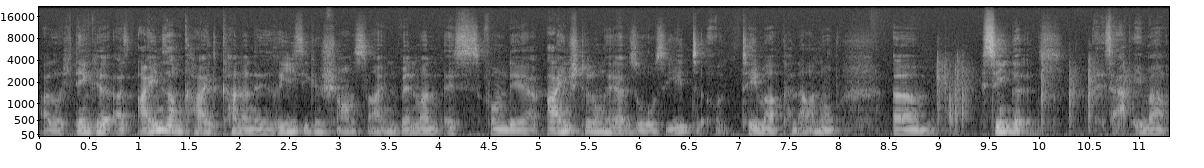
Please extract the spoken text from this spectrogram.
Also ich denke, als Einsamkeit kann eine riesige Chance sein, wenn man es von der Einstellung her so sieht. Thema, keine Ahnung, ähm, Singles. Ich sage immer,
